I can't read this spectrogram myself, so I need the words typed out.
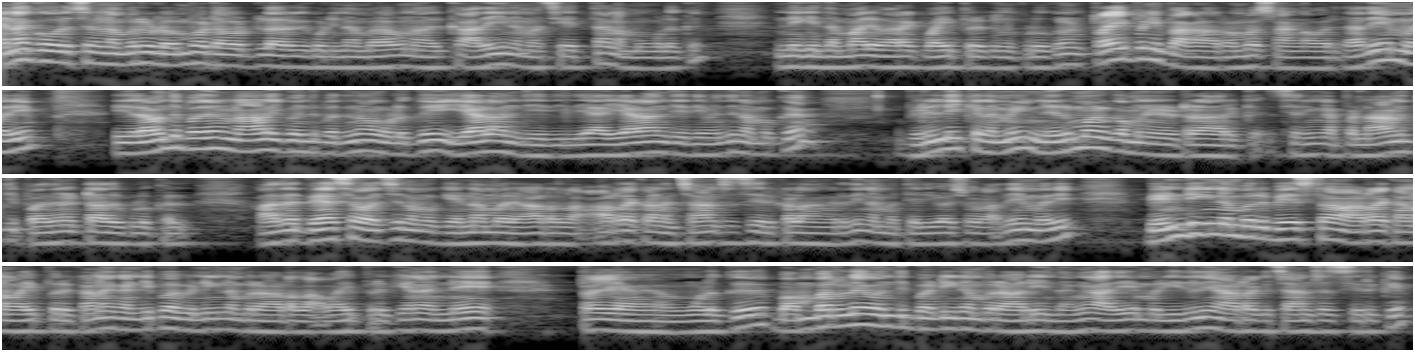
எனக்கு ஒரு சில நம்பர்கள் ரொம்ப டவுட்டில் இருக்கக்கூடிய நம்பராகவும் நான் இருக்குது அதையும் நம்ம சேர்த்து தான் நம்ம உங்களுக்கு இன்றைக்கி இந்த மாதிரி வரக்கு வாய்ப்பு இருக்குன்னு கொடுக்குறோம். ட்ரை பண்ணி பார்க்கலாம். ரொம்ப ஸ்ட்ராங்காக வருது. அதே மாதிரி இதில் வந்து பார்த்திங்கன்னா நாளைக்கு வந்து பார்த்திங்கன்னா உங்களுக்கு ஏழாம் தேதி இல்லையா? ஏழாம் தேதி வந்து நமக்கு வெள்ளிக்கிழமை நிர்மல் கம்யூனிட்டராக இருக்குது சரிங்களா? இப்போ நானூற்றி பதினெட்டாவது குழுக்கள். அதை பேச வச்சு நமக்கு என்ன மாதிரி ஆடலாம்? ஆடுறதுக்கான சான்சஸ் இருக்கலாங்கிறதையும் நம்ம தெளிவாக சொல்லலாம் அதே மாதிரி பெண்டிங் நம்பர் பேஸ்டாக ஆடுறதுக்கான வாய்ப்பு இருக்கானா ஆனால் கண்டிப்பாக பெண்டிங் நம்பர் ஆடலாம். வாய்ப்பு இருக்குது ஏன்னா இன்னே ட்ரை உங்களுக்கு பம்பர்லேயே வந்து பெண்டிங் நம்பர் ஆடிருந்தாங்க அதே மாதிரி இதுலேயும் ஆடுறதுக்கு சான்சஸ் இருக்குது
